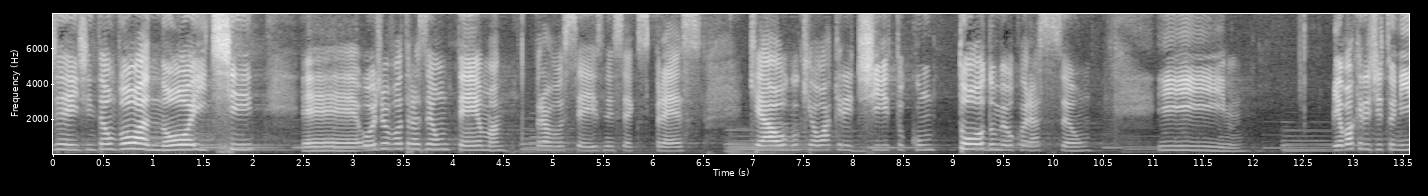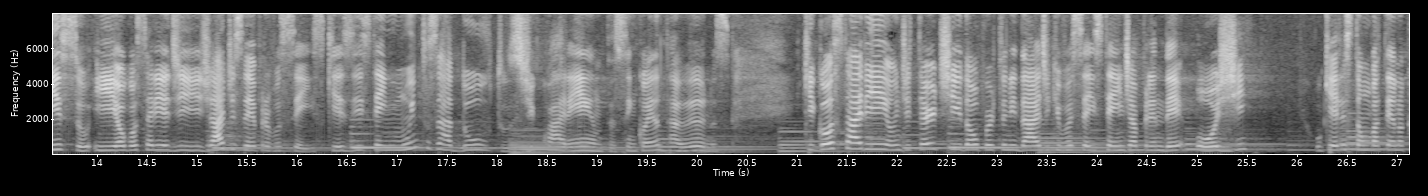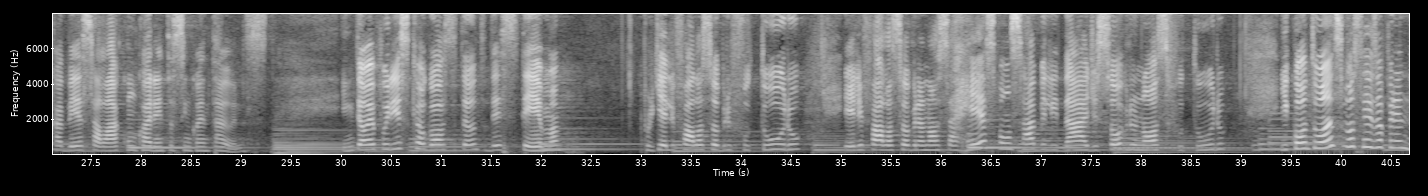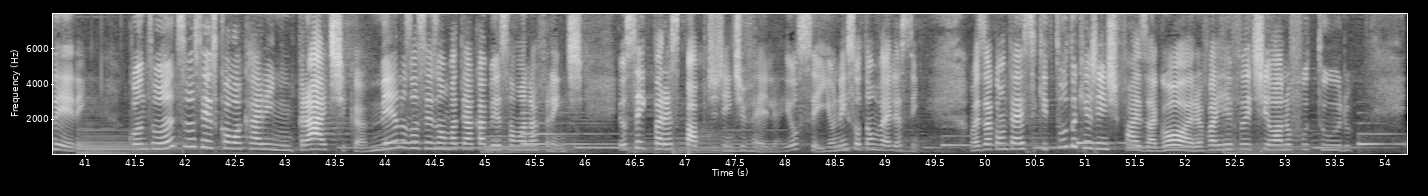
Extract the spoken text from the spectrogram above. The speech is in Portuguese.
Gente, então boa noite. É, hoje eu vou trazer um tema para vocês nesse Express, que é algo que eu acredito com todo o meu coração. E eu acredito nisso e eu gostaria de já dizer para vocês que existem muitos adultos de 40, 50 anos que gostariam de ter tido a oportunidade que vocês têm de aprender hoje o que eles estão batendo cabeça lá com 40, 50 anos. Então é por isso que eu gosto tanto desse tema, porque ele fala sobre o futuro, ele fala sobre a nossa responsabilidade sobre o nosso futuro. E quanto antes vocês aprenderem, quanto antes vocês colocarem em prática, menos vocês vão bater a cabeça lá na frente. Eu sei que parece papo de gente velha, eu sei, eu nem sou tão velha assim. Mas acontece que tudo que a gente faz agora vai refletir lá no futuro.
